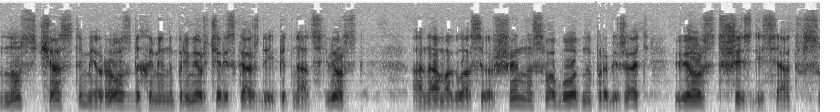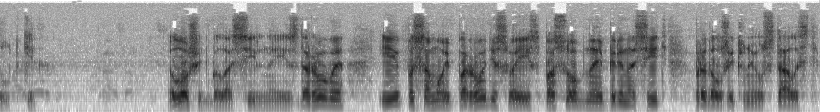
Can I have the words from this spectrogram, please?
но с частыми роздыхами, например, через каждые 15 верст, она могла совершенно свободно пробежать верст 60 в сутки. Лошадь была сильная и здоровая, и по самой породе своей способная переносить продолжительную усталость.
